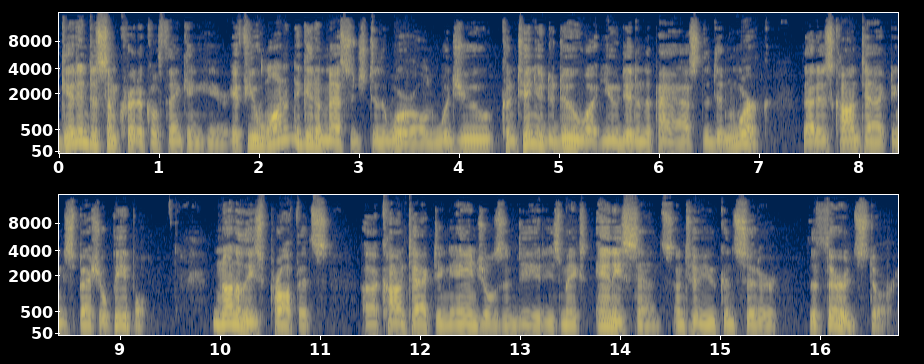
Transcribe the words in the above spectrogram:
get into some critical thinking here. If you wanted to get a message to the world, would you continue to do what you did in the past that didn't work? That is, contacting special people. None of these prophets uh, contacting angels and deities makes any sense until you consider the third story.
